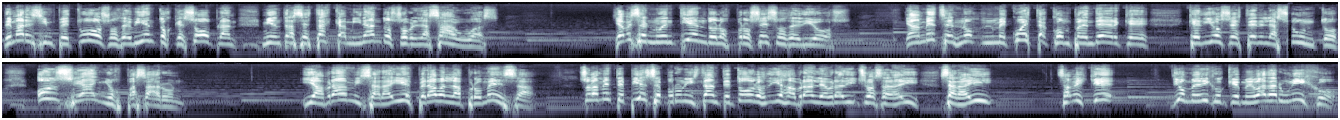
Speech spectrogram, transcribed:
de mares impetuosos, de vientos que soplan mientras estás caminando sobre las aguas. Y a veces no entiendo los procesos de Dios. Y a veces no, me cuesta comprender que, que Dios esté en el asunto. Once años pasaron. Y Abraham y Saraí esperaban la promesa. Solamente piense por un instante, todos los días Abraham le habrá dicho a Saraí, Saraí, ¿sabes qué? Dios me dijo que me va a dar un hijo,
